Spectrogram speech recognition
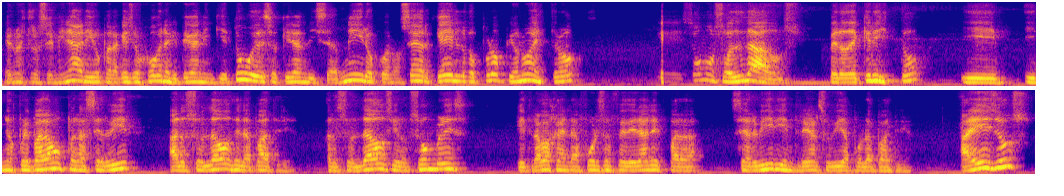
en nuestro seminario, para aquellos jóvenes que tengan inquietudes o quieran discernir o conocer qué es lo propio nuestro. somos soldados, pero de Cristo, y, y nos preparamos para servir a los soldados de la patria, a los soldados y a los hombres que trabajan en las fuerzas federales para servir y entregar su vida por la patria. A ellos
